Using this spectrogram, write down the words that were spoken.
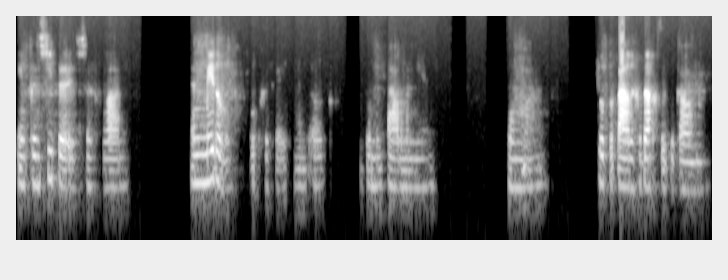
in principe is ze gewoon een middel op een gegeven moment ook. Op een bepaalde manier. Om uh, tot bepaalde gedachten te komen.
